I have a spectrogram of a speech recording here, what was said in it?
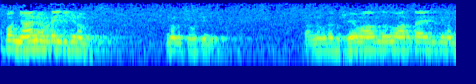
അപ്പൊ ഞാൻ എവിടെ ഇരിക്കണം എന്നുള്ള ചോദ്യം കാരണം ഇവിടെ വിഷയമാകുന്നതും ആർക്കായിരിക്കണം?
